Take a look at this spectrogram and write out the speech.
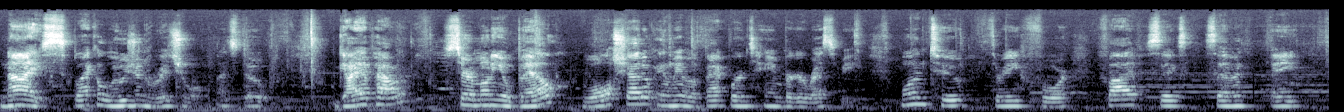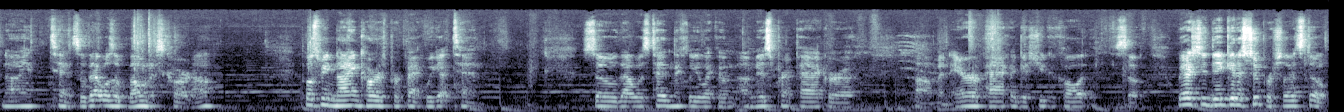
Nice. Black Illusion Ritual. That's dope. Gaia Power, Ceremonial Bell, Wall Shadow, and we have a backwards hamburger recipe. One, two, three, four, five, six, seven, eight, nine, ten. So that was a bonus card, huh? Supposed to be nine cards per pack. We got ten. So that was technically like a, a misprint pack or a um, an error pack, I guess you could call it. So we actually did get a super, so that's dope.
